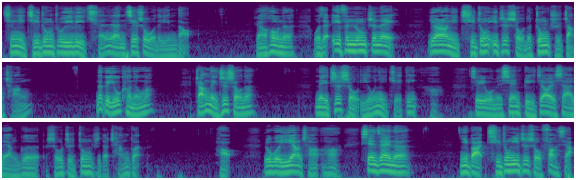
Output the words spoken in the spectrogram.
请你集中注意力，全然接受我的引导，然后呢？我在一分钟之内要让你其中一只手的中指长长，那个有可能吗？长哪只手呢？哪只手由你决定啊！所以我们先比较一下两个手指中指的长短。好，如果一样长哈，现在呢，你把其中一只手放下，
